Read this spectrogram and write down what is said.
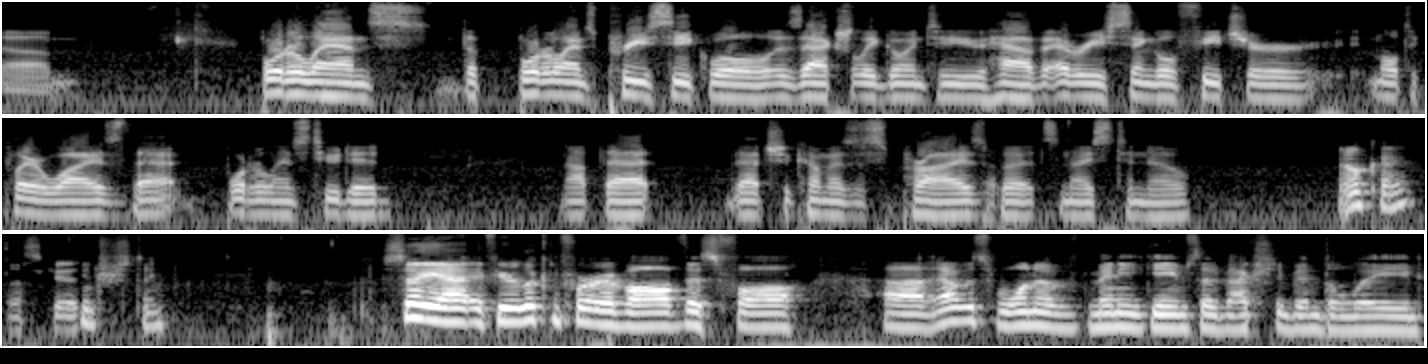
um, Borderlands the Borderlands pre-sequel is actually going to have every single feature multiplayer wise that Borderlands 2 did. Not that that should come as a surprise, but it's nice to know. Okay. That's good. Interesting. So yeah, if you're looking for Evolve this fall, uh, that was one of many games that have actually been delayed.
